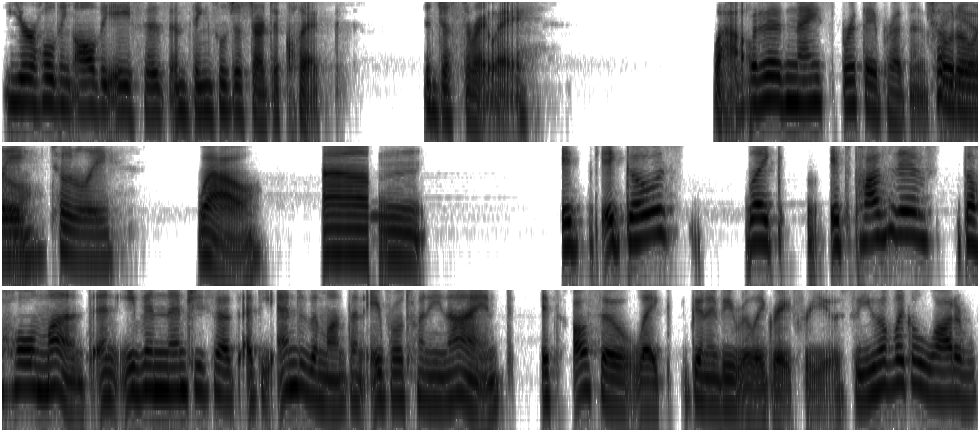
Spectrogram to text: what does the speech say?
you're holding all the aces and things will just start to click in just the right way. Wow. What a nice birthday present. totally, totally. Wow. Um it it goes like it's positive the whole month and even then she says at the end of the month on April 29th it's also like going to be really great for you. So you have like a lot of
